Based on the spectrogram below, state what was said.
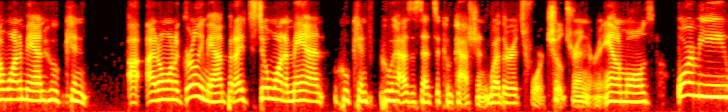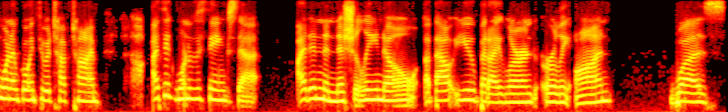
I want a man who can I, I don't want a girly man, but I still want a man who can who has a sense of compassion, whether it's for children or animals or me when I'm going through a tough time. I think one of the things that I didn't initially know about you, but I learned early on was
